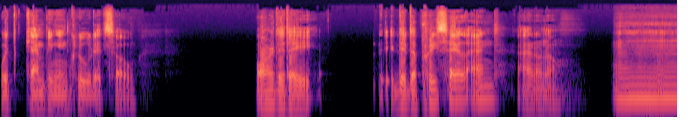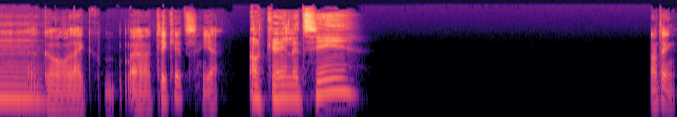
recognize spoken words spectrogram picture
with camping included. So, or did they did the pre-sale end? I don't know. Mm, Go like uh, tickets? Yeah, okay, let's see. nothing.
